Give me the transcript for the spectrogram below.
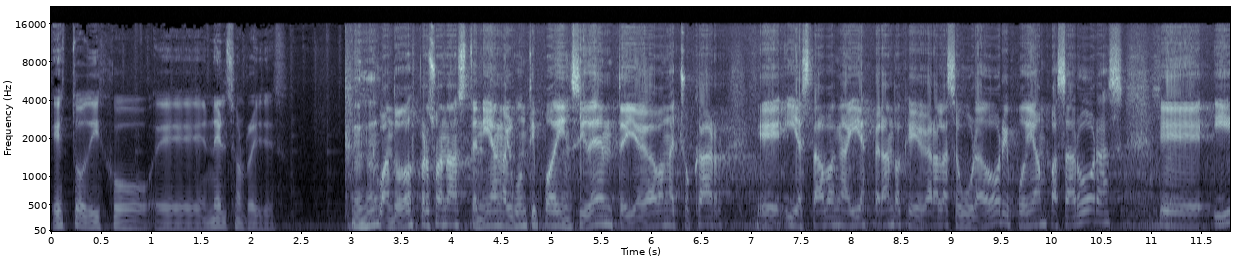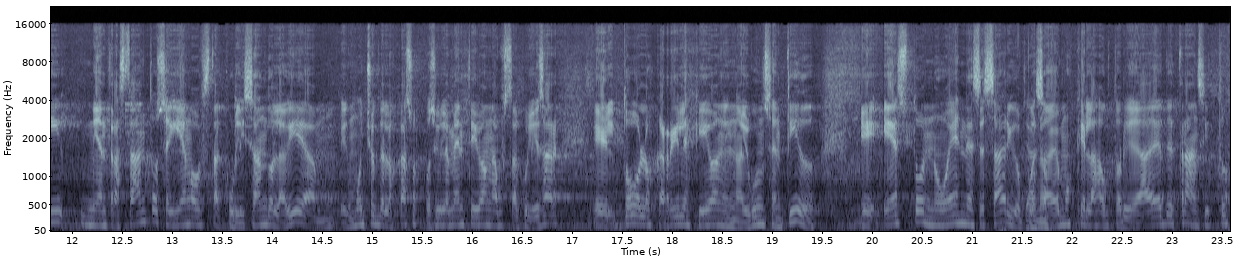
Esto dijo eh, Nelson Reyes. Cuando dos personas tenían algún tipo de incidente, llegaban a chocar eh, y estaban ahí esperando a que llegara el asegurador y podían pasar horas eh, y mientras tanto seguían obstaculizando la vía. En muchos de los casos posiblemente iban a obstaculizar eh, todos los carriles que iban en algún sentido. Esto no es necesario, pues no. sabemos que las autoridades de tránsito,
